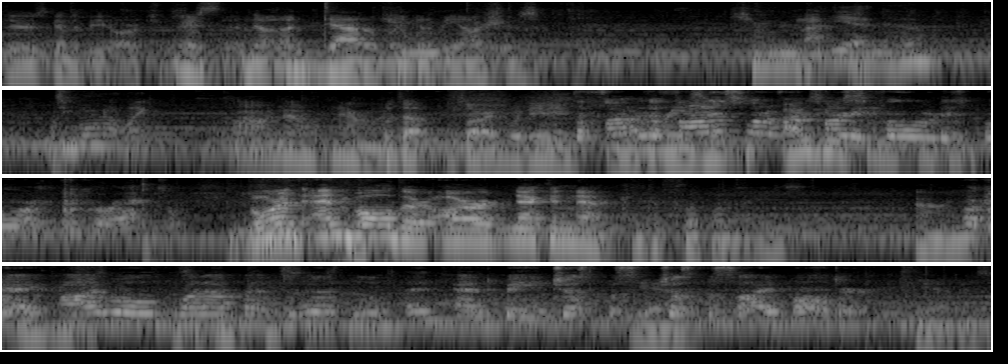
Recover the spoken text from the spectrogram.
there's gonna be archers. up There's there. no, undoubtedly going to be archers. Not yet. Do you want to like? Oh no, never mind. What's up? Sorry, what do you need? The, far, Wanna the farthest one of I our party forward is Bourne, correct? Borinth and Balder are neck and neck. You can flip one of these. Oh, yeah. Okay, I will run up and, and be just bes- Yeah. just beside Balder. Yeah, it is.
